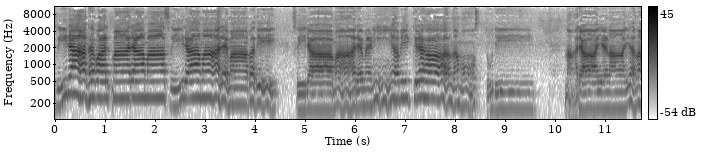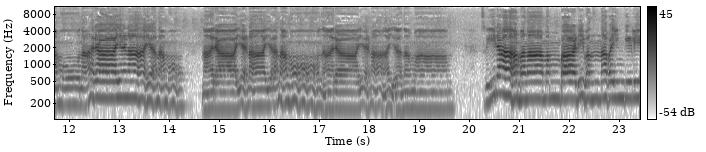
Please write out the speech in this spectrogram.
ശ്രീരാഘവാത്മാ രാമ ശ്രീരാമ രമാപദേ ശ്രീരാമ രമണീയ വിഗ്രഹ നമോസ്തുതി. നാരായണായ നമോ നാരായണായ നമോ നാരായണായ നമോ നാരായണായ നമാം. ശ്രീരാമനാമം പാടി വന്ന പൈങ്കിളി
